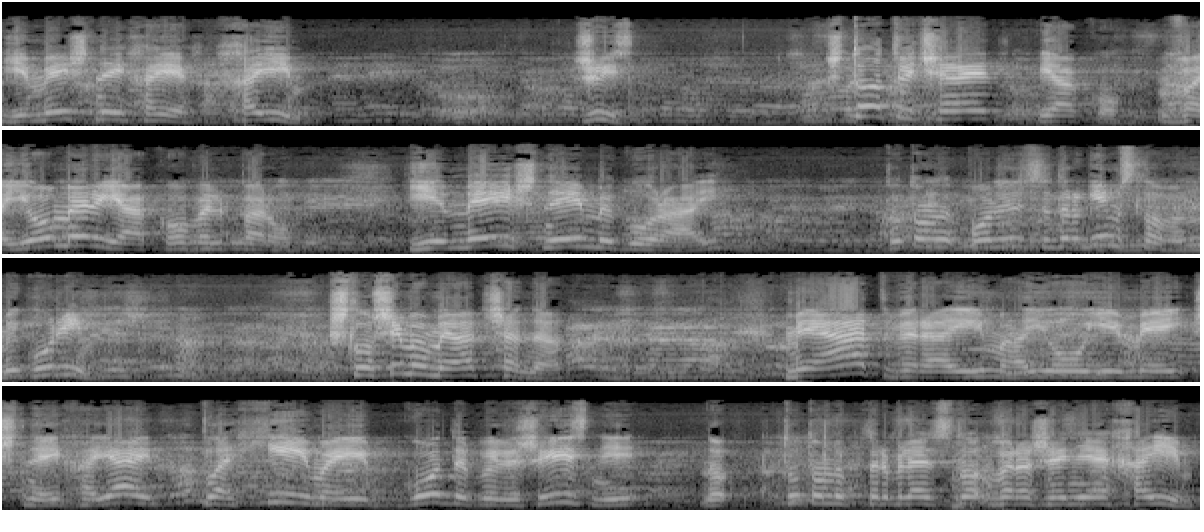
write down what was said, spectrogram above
емей шней хаеха, хаим. Жизнь. Что отвечает Яков? Вайомер Яков эль паро. Емей шней мегурай. Тут он пользуется другим словом. Мегурим. Шлушим и меат шана. Меат вераим аю емей шней хаяй. Плохие мои годы были жизни. Но тут он употребляет слово, выражение хаим.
